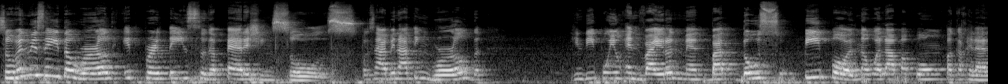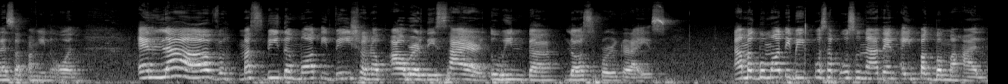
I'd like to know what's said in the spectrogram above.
So when we say the world, it pertains to the perishing souls. Pag sabi nating world, hindi po yung environment, but those people na wala pa pong pagkakilala sa Panginoon. And love must be the motivation of our desire to win the lost for Christ. Ang magmomotivate po sa puso natin ay pagmamahal.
